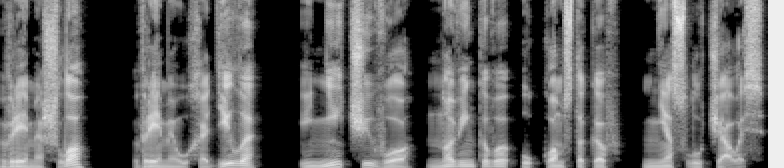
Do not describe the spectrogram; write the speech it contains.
Время шло, время уходило, и ничего новенького у Комстоков не случалось.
